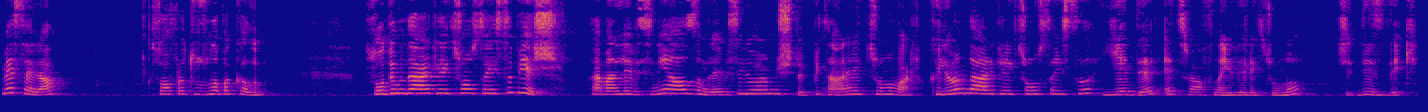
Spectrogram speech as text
Mesela sofra tuzuna bakalım. Sodyum değer elektron sayısı 1. Hemen Lewis'ini yazdım. Lewis'i görmüştük. Bir tane elektronu var. Klorun değer elektron sayısı 7. Etrafına 7 elektronu dizdik.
